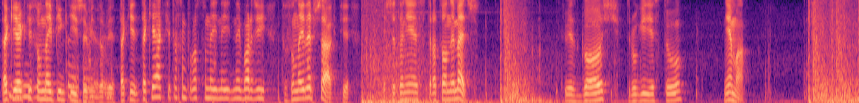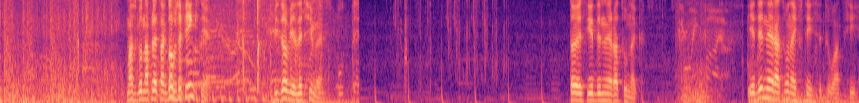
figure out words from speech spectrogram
Takie akcje są najpiękniejsze, widzowie. Takie, takie akcje to są po prostu naj, naj, najbardziej... To są najlepsze akcje. Jeszcze to nie jest stracony mecz. Tu jest gość, drugi jest tu. Nie ma. Masz go na plecach, dobrze, pięknie! Widzowie, lecimy. To jest jedyny ratunek. Jedyny ratunek w tej sytuacji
